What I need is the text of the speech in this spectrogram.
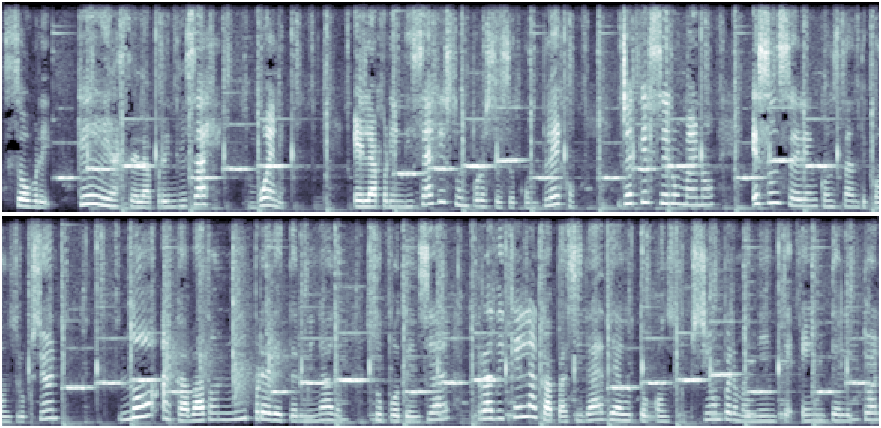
sobre qué es el aprendizaje. Bueno, el aprendizaje es un proceso complejo, ya que el ser humano es un ser en constante construcción, no acabado ni predeterminado. Su potencial radica en la capacidad de autoconstrucción permanente e intelectual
